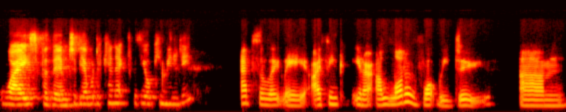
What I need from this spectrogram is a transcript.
ways for them to be able to connect with your community? Absolutely. I think, you know, a lot of what we do um,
